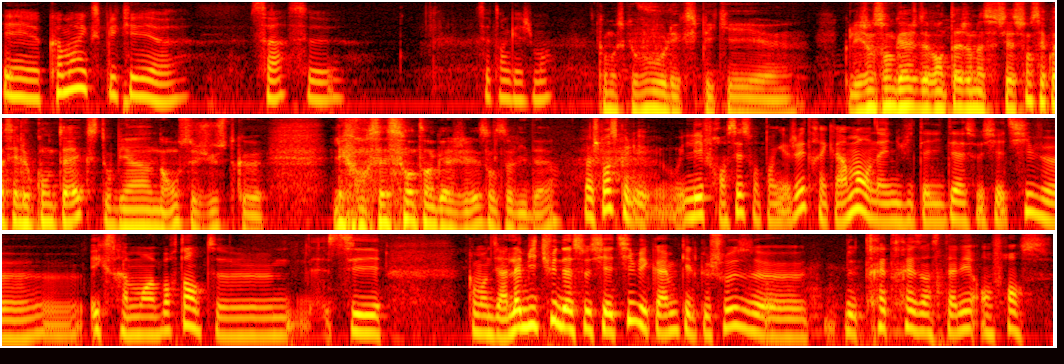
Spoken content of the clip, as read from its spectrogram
Et comment expliquer ça, ce, cet engagement? Comment est-ce que vous voulez expliquer les gens s'engagent davantage en association C'est quoi C'est le contexte ou bien non C'est juste que les Français sont engagés, sont solidaires? Je pense que les, Français sont engagés, très clairement. On a une vitalité associative euh, extrêmement importante. Euh, c'est. Comment dire L'habitude associative est quand même quelque chose euh, de très très installé en France.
